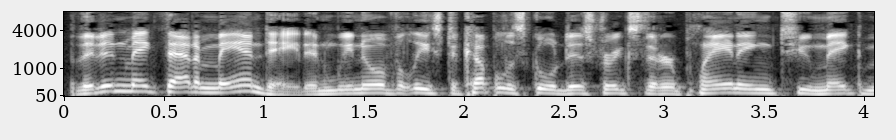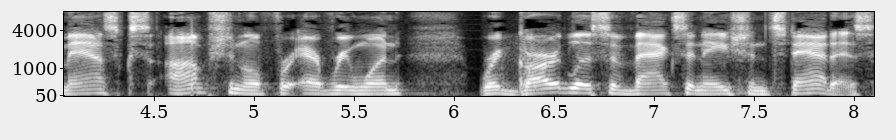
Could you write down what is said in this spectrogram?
But they didn't make that a mandate. And we know of at least a couple of school districts that are planning to make masks optional for everyone, regardless of vaccination status.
